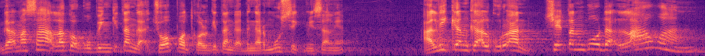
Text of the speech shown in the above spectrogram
Nggak masalah kok, kuping kita nggak copot kalau kita nggak dengar musik misalnya. Alihkan ke Al-Quran. Setan goda, lawan.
